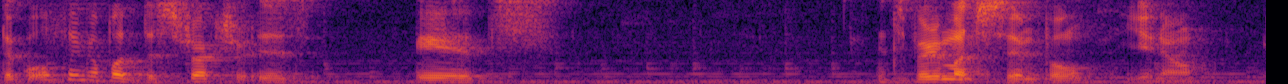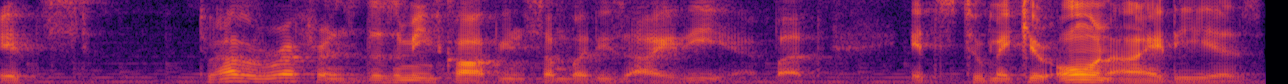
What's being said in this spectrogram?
the cool thing about the structure is it's it's very much simple, you know. It's to have a reference doesn't mean copying somebody's idea, but it's to make your own ideas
